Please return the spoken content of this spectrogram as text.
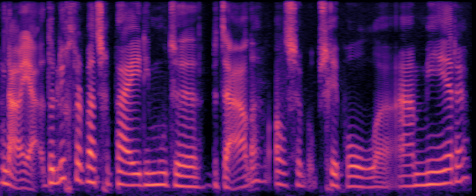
Nou ja, de luchtvaartmaatschappijen die moeten betalen als ze op Schiphol eh, aanmeren.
